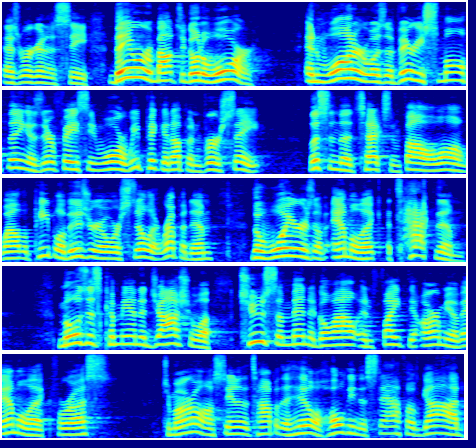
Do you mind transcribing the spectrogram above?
as we're going to see. They were about to go to war. And water was a very small thing as they're facing war. We pick it up in verse 8. Listen to the text and follow along. While the people of Israel were still at Rephidim, the warriors of Amalek attacked them. Moses commanded Joshua, Choose some men to go out and fight the army of Amalek for us. Tomorrow I'll stand at the top of the hill holding the staff of God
